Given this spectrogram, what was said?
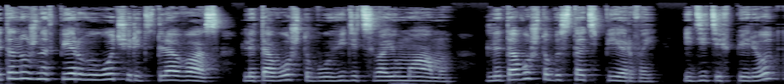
Это нужно в первую очередь для вас, для того, чтобы увидеть свою маму, для того, чтобы стать первой. Идите вперед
